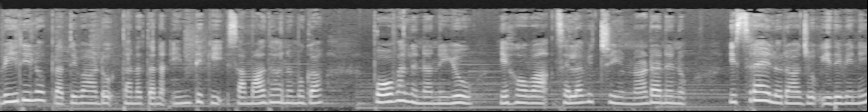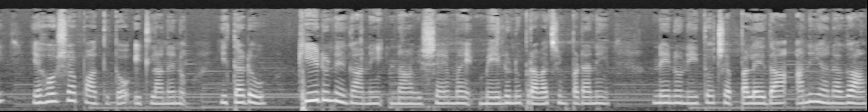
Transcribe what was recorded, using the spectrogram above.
వీరిలో ప్రతివాడు తన తన ఇంటికి సమాధానముగా పోవలననియు యహోవా సెలవిచ్చియున్నాడనెను. ఇస్రాయేలు రాజు ఇది విని యహోషపాతుతో ఇట్లనెను ఇతడు కీడునే గాని నా విషయమై మేలును ప్రవచింపడని నేను నీతో చెప్పలేదా? అని అనగా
